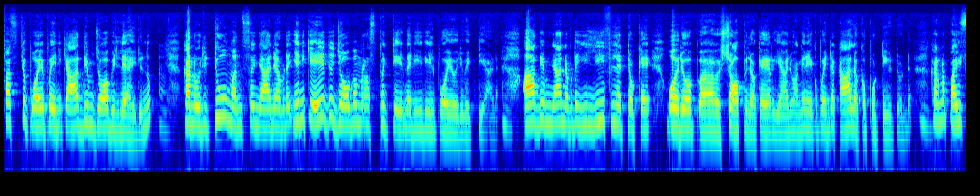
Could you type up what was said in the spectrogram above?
ഫസ്റ്റ് പോയപ്പോൾ എനിക്ക് ആദ്യം ജോബ് ഇല്ലായിരുന്നു. കാരണം ഒരു ടു മന്ത്സ് ഞാൻ അവിടെ എനിക്ക് ഏത് ജോബും റെസ്പെക്ട് ചെയ്യുന്ന രീതിയിൽ പോയ ഒരു വ്യക്തിയാണ്. ആദ്യം ഞാൻ അവിടെ ഈ ലീഫ്ലെറ്റ് ഒക്കെ ഓരോ ഷോപ്പിലൊക്കെ എറിയാനും അങ്ങനെയൊക്കെ പോയി എന്റെ കാലൊക്കെ പൊട്ടിയിട്ടുണ്ട്. കാരണം പൈസ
